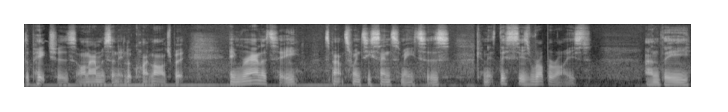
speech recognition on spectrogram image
the pictures on Amazon it looked quite large but in reality it's about 20 centimeters. And it, this is rubberized. And the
